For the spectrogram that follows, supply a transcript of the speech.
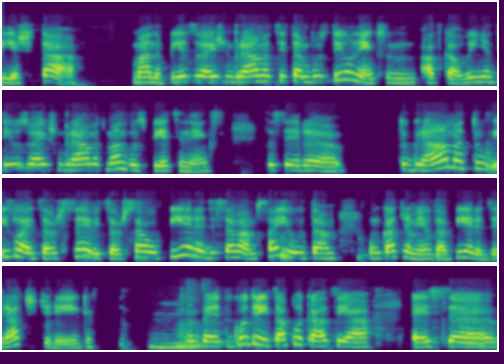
tieši tā mana piedzvaigžņu grāmata citam būs divnieks, un atkal viņa divzvaigžņu grāmata man būs piecinieks. Tas ir, tu grāmatu izlaid caur sevi, caur savu pieredzi, savām sajūtām, un katram jau tā pieredze ir atšķirīga. Mm. Bet gudrītas aplikācijā es uh,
